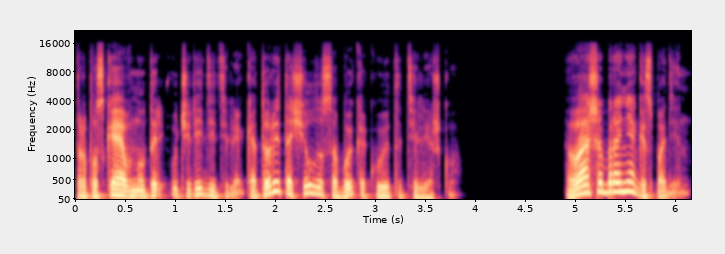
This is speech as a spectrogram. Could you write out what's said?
пропуская внутрь учредителя, который тащил за собой какую-то тележку. «Ваша броня, господин»,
